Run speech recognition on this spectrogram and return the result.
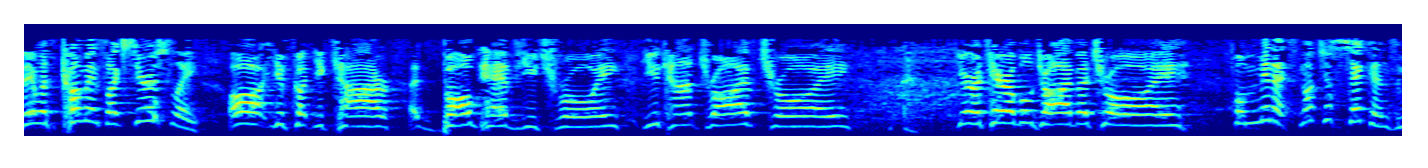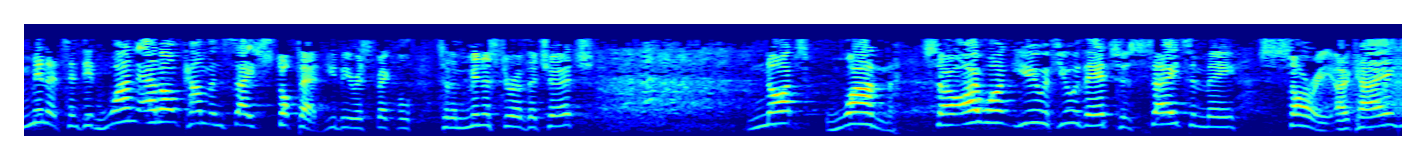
There were comments like, seriously, Oh, you've got your car uh, bogged, have you, Troy? You can't drive, Troy. You're a terrible driver, Troy. For minutes, not just seconds, minutes. And did one adult come and say, stop that? You'd be respectful to the minister of the church? not one. So I want you, if you were there, to say to me, sorry, okay?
